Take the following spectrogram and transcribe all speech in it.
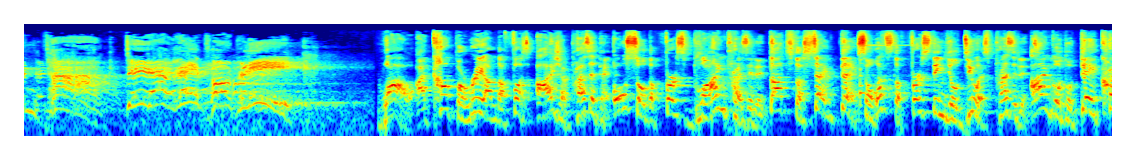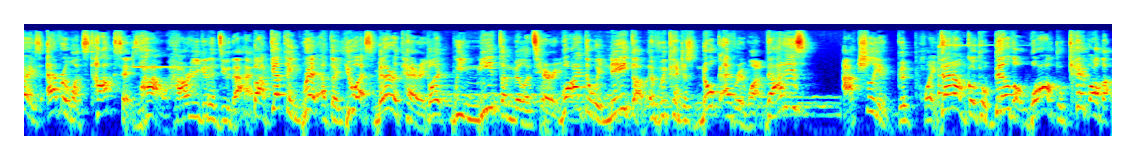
Guten Tag, der Republik! Wow, I'm the first Asian president, also the first blind president. That's the same thing. So what's the first thing you'll do as president? I'm going to decrease everyone's taxes. Wow, how are you gonna do that? By getting rid of the US military. But we need the military. Why do we need them if we can just nuke everyone? That is actually a good point. Then I'm going to build a wall to keep all the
